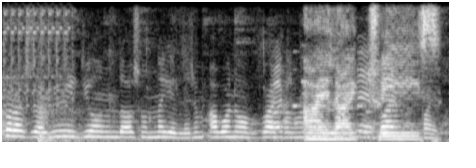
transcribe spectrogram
Arkadaşlar bir videonun daha sonuna gelirim. Abone ol. Bye. I like trees. Bye.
